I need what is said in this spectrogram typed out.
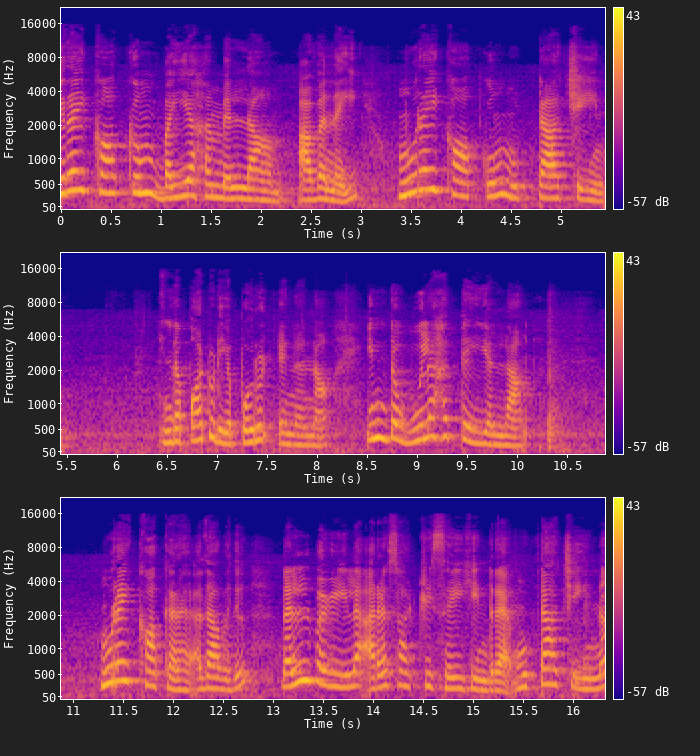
இறை காக்கும் வையகமெல்லாம் அவனை முறை காக்கும் முட்டாட்சியின் இந்த பாட்டுடைய பொருள் என்னன்னா இந்த உலகத்தை எல்லாம் முறை காக்கிற அதாவது நல்வழியில் அரசாட்சி செய்கின்ற முட்டாட்சின்னா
